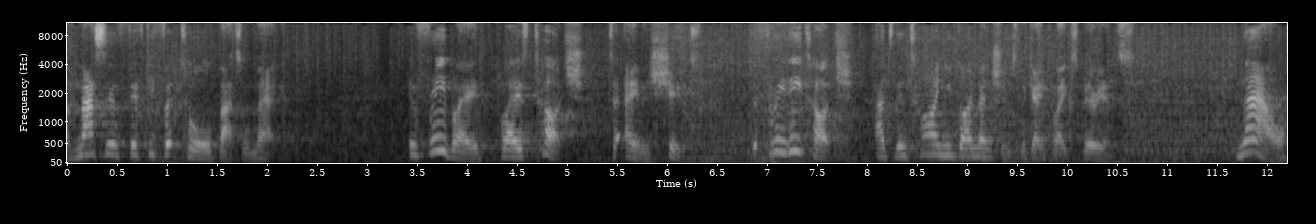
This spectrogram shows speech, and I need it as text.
a massive 50-foot tall battle mech. In Freeblade, players touch to aim and shoot, but 3D touch adds an entire new dimension to the gameplay experience. Now,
